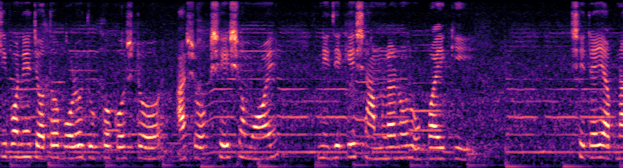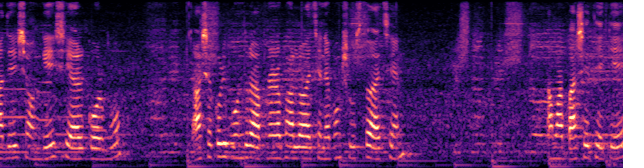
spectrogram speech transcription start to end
জীবনে যত বড় দুঃখ, কষ্ট আসুক, সেই সময় নিজেকে সামলানোর উপায় কি? সেটাই আপনাদের সঙ্গে শেয়ার করব। আশা করি বন্ধুরা আপনারা ভালো আছেন এবং সুস্থ আছেন। আমার পাশে থেকে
